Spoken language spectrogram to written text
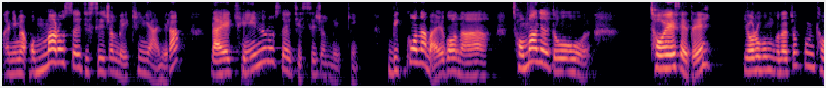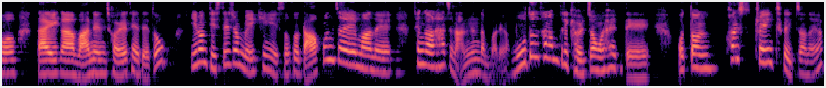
아니면 엄마로서의 decision making이 아니라 나의 개인으로서의 decision making. 믿거나 말거나 저만 해도 저의 세대 여러분보다 조금 더 나이가 많은 저의 세대도 이런 decision making에 있어서 나 혼자만의 생각을 하진 않는단 말이에요. 모든 사람들이 결정을 할 때 어떤 constraint가 있잖아요.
